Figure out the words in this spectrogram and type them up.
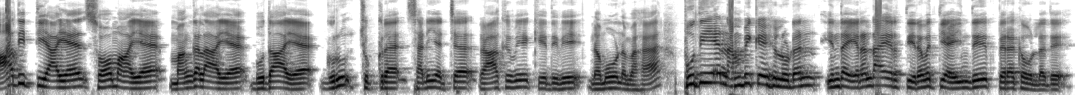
ஆதித்யாய சோமாய மங்களாய புதாய குரு சுக்ர சனியச்ச ராகுவே கேதுவே நமோ நமக. புதிய நம்பிக்கைகளுடன் இந்த இரண்டாயிரத்தி இருபத்தி ஐந்து பிறக்க உள்ளது.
